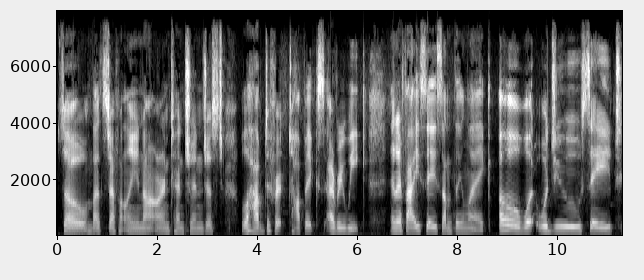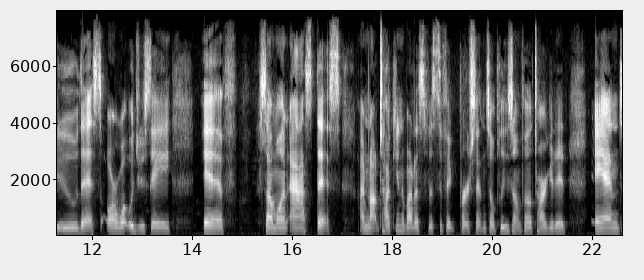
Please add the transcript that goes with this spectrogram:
So that's definitely not our intention. Just we'll have different topics every week. And if I say something like, oh, what would you say to this? Or what would you say if someone asked this? I'm not talking about a specific person, so please don't feel targeted. And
